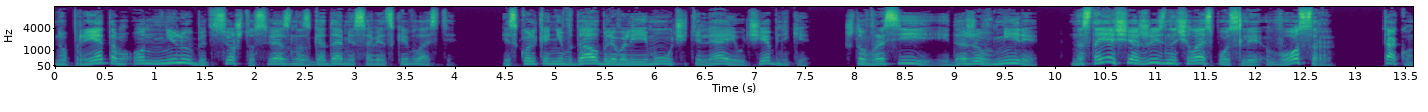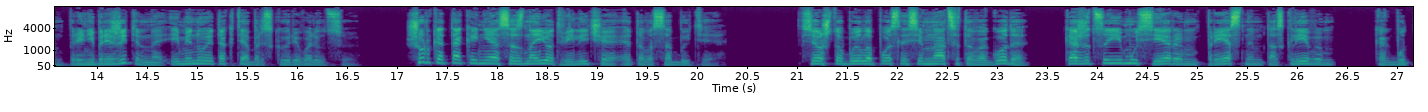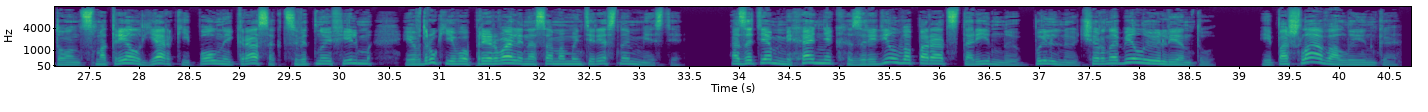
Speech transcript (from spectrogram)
Но при этом он не любит все, что связано с годами советской власти. И сколько не вдалбливали ему учителя и учебники, что в России и даже в мире настоящая жизнь началась после ВОСР, так он пренебрежительно именует Октябрьскую революцию. Шурка так и не осознает величия этого события. Все, что было после семнадцатого года, кажется ему серым, пресным, тоскливым, как будто он смотрел яркий, полный красок, цветной фильм, и вдруг его прервали на самом интересном месте. А затем механик зарядил в аппарат старинную, пыльную, черно-белую ленту. И пошла волынка.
